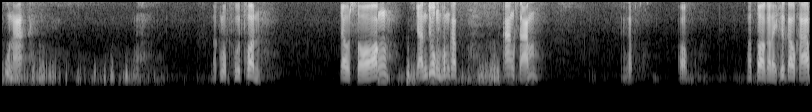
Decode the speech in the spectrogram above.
คู่หนะนักรบผู้ท่อน เจ้าสองจันยงผมครับ อ้างสามนะครับ ออกมาต่อกันไรคือเก่าครับ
